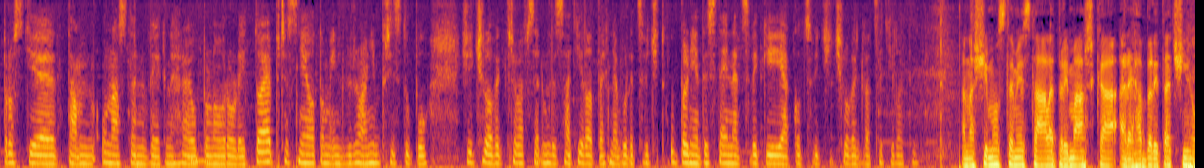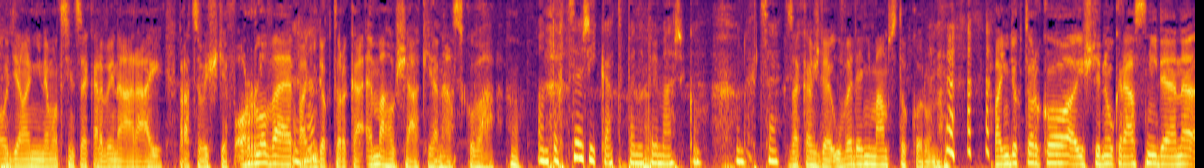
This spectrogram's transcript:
prostě tam u nás ten věk nehraje úplnou roli. To je přesně o tom individuálním přístupu, že člověk třeba v 70 letech nebude cvičit úplně ty stejné cviky, jako cvičí člověk 20 lety. A naším hostem je stále primářka rehabilitačního oddělení nemocnice Karviná Ráj, pracoviště v Orlové, Aha. paní doktorka Emma Hošák Janásková. On to chce říkat, paní primářko. On chce. Za každé uvedení mám 100 korun. Paní doktorko, ještě jednou krásný den. Eh,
